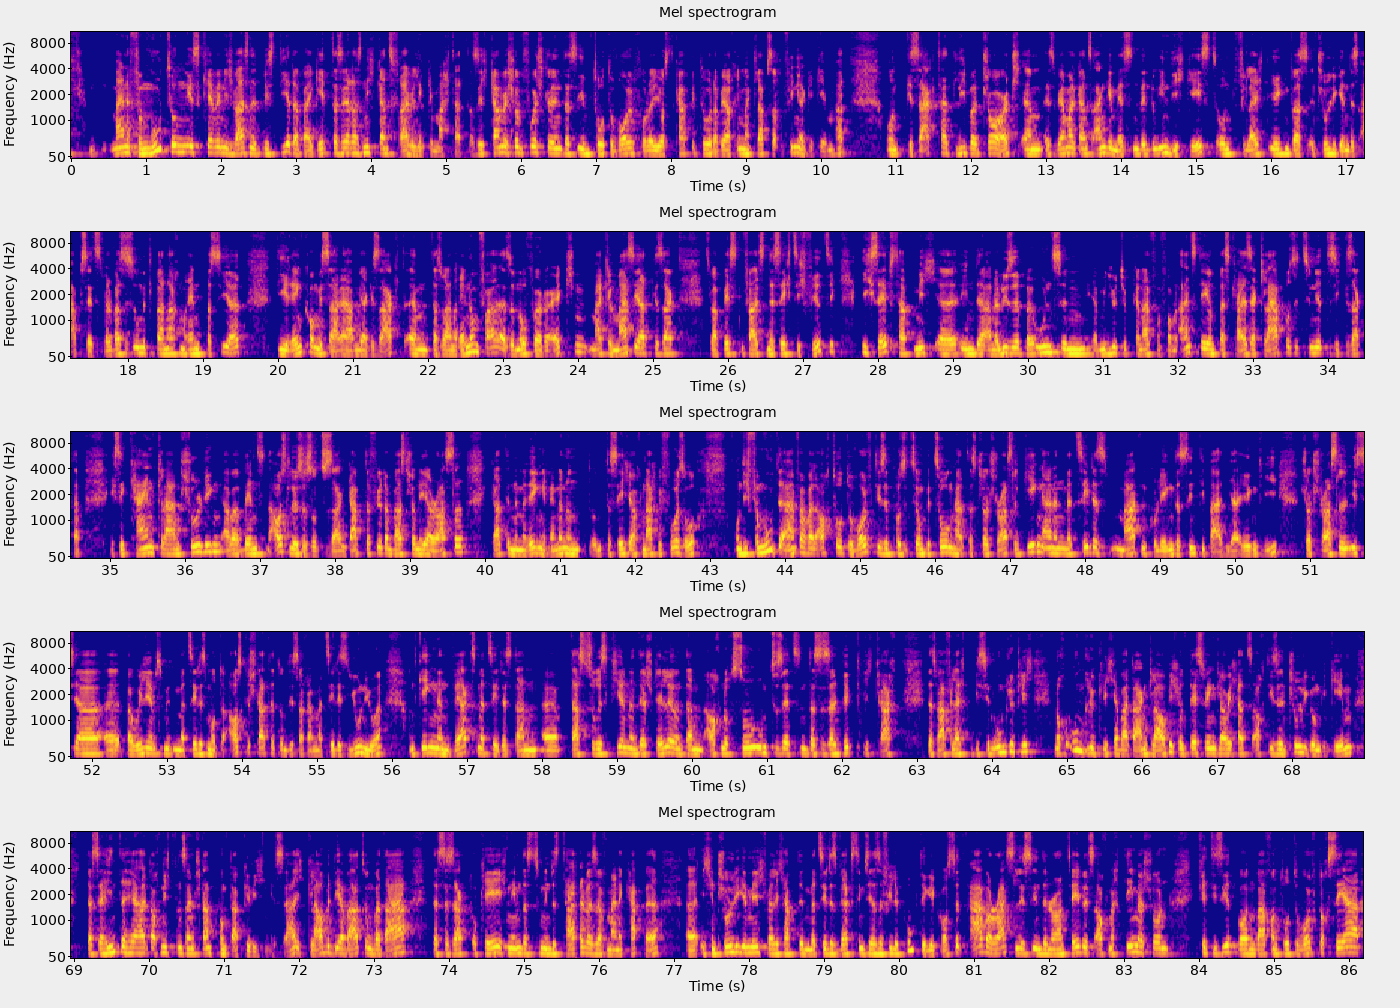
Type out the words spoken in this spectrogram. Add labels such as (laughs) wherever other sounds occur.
meine Vermutung ist, Kevin, ich weiß nicht, wie es dir dabei geht, dass er das nicht ganz freiwillig gemacht hat. Also ich kann mir schon vorstellen, dass ihm Toto Wolf oder Jost Capito oder wer auch immer einen Klaps auf den Finger gegeben hat und gesagt hat, lieber George, ähm, es wäre mal ganz angemessen, wenn du in dich gehst und vielleicht irgendwas Entschuldigendes absetzt. Weil was ist unmittelbar nach dem Rennen passiert? Die Rennkommissare haben ja gesagt, ähm, das war ein Rennunfall, also no further action. Michael Masi hat gesagt, es war bestenfalls eine 60-40. Ich selbst habe mich äh, in der Analyse bei uns im, im YouTube-Kanal von Formel 1.de und bei Sky sehr klar positioniert, dass ich gesagt habe, ich sehe keinen klaren Schuldigen, aber wenn es einen Auslöser sozusagen gab dafür, dann war es schon eher Russell, gerade in einem Regenrennen und, und das sehe ich auch nach wie vor so. Und ich vermute einfach, weil auch Toto Wolf diese Position bezogen hat, dass George Russell gegen einen Mercedes-Markenkollegen, das sind die beiden ja irgendwie. George Russell ist ja äh, bei Williams mit einem Mercedes-Motor ausgestattet und ist auch ein Mercedes Junior. Und gegen einen Werks-Mercedes dann äh, das zu riskieren an der Stelle und dann auch noch so umzusetzen, dass es halt wirklich kracht, das war vielleicht ein bisschen unglücklich. Noch unglücklicher war dann, glaube ich, und deswegen, glaube ich, hat es auch diese Entschuldigung gegeben, dass er hinterher halt auch nicht von seinem Standpunkt abgewichen ist. Ja, ich glaube, die Erwartung war da, dass er sagt, okay, ich nehme das zumindest teilweise auf meine Kappe. Äh, ich entschuldige mich, weil ich habe dem Mercedes-Werksteam sehr, sehr viele Punkte gekostet. Aber Russell ist in den Roundtables, auch nachdem er schon kritisiert worden war von Toto Wolf, doch sehr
